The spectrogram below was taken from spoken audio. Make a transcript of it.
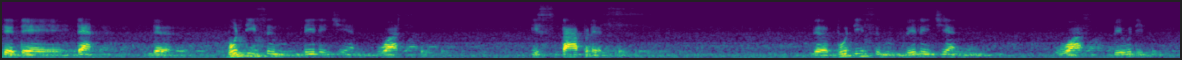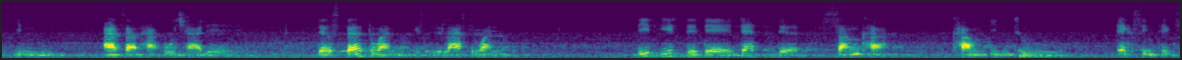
the day that the Buddhism religion was established the Buddhism religion was built in Asanha Busha Day. The third one is the last one. This is the day that the Sangha come into existence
